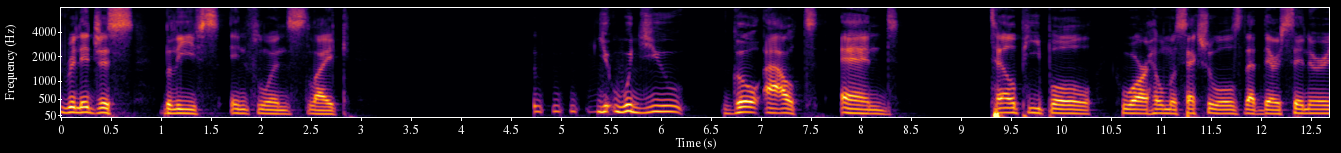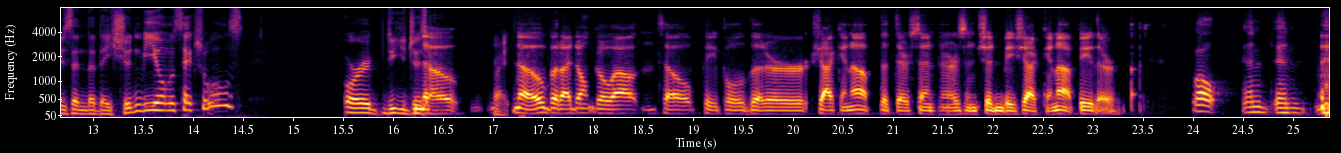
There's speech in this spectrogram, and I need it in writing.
religious beliefs influence, like, you, would you go out and tell people who are homosexuals that they're sinners and that they shouldn't be homosexuals? Or do you just no, right? No, but I don't go out and tell people that are shacking up that they're sinners and shouldn't be shacking up either. Well, and and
